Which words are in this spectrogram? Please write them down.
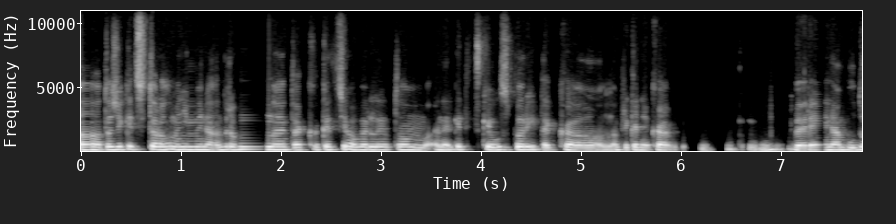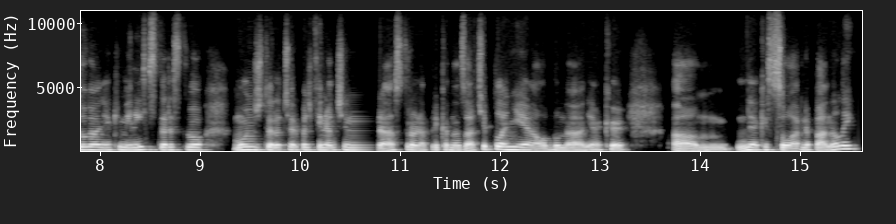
Takže keď si to rozmeníme na drobné, tak keď ste hovorili o tom energetické úspory, tak uh, napríklad nejaká verejná budova, nejaké ministerstvo môže teda čerpať finančný nástroj napríklad na zateplenie alebo na nejaké, um, nejaké solárne panely?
